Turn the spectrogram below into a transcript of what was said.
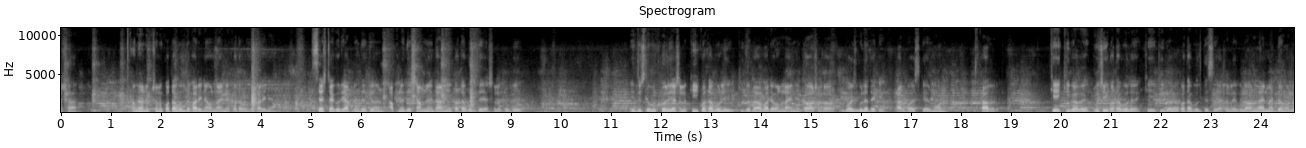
আসা। আমি অনেক সময় কথা বলতে পারি না অনলাইনে কথা বলতে পারি না। চেষ্টা করি আপনাদের জন্য আপনাদের সামনে দাঁড়িয়ে কথা বলতে আসলে খুবই ইদুস্তবোধ করি আসলে কি কথা বলি, কি কথা। আবার অনলাইনে তো আসলে বয়সগুলো দেখে, কার বয়স কেমন কার কে কীভাবে গুছিয়ে কথা বলে, কে কীভাবে কথা বলতেছে। আসলে এগুলো অনলাইন মাধ্যম হলো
